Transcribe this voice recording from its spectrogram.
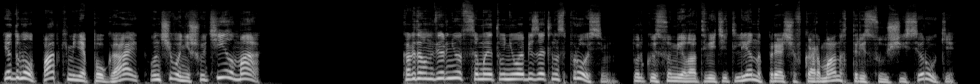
Я думал, папка меня пугает. Он чего, не шутил, ма? Когда он вернется, мы это у него обязательно спросим. Только и сумела ответить Лена, пряча в карманах трясущиеся руки.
